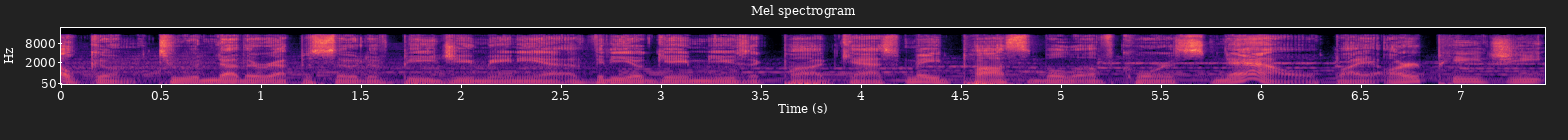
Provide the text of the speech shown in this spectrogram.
Welcome to another episode of VG Mania, a video game music podcast made possible, of course, now by RPGera.com.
